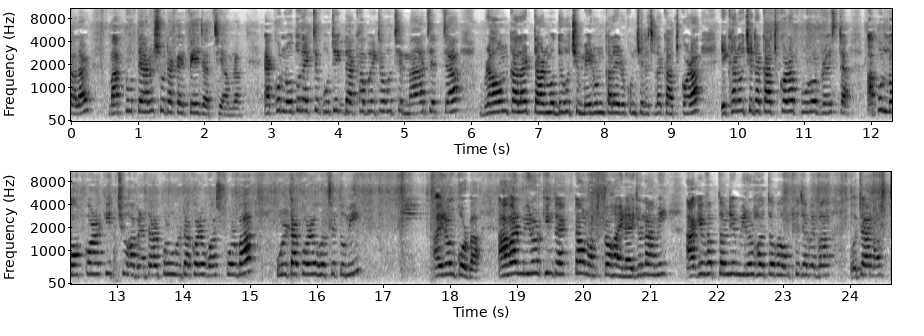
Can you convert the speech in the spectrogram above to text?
কালার। মাত্র তেরোশো টাকায় পেয়ে যাচ্ছি আমরা। এখন নতুন একটা বুটিক দেখাবো। এটা হচ্ছে ম্যাচ একটা ব্রাউন কালার, তার মধ্যে হচ্ছে মেরুন কালার, এরকম ছেটা ছেটা কাজ করা। এখানে হচ্ছে এটা কাজ করা, পুরো ড্রেসটা। আপু লক করা কিচ্ছু হবে না। তারপর উল্টা করে ওয়াশ করবা। উল্টা করে হচ্ছে তুমি আয়রন করবা। আমার মিরর কিন্তু একটাও নষ্ট হয় না। এই জন্য আমি আগে ভাবতাম যে মিরর হয়তো বা উঠে যাবে বা ওটা নষ্ট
